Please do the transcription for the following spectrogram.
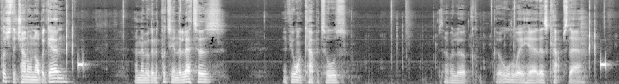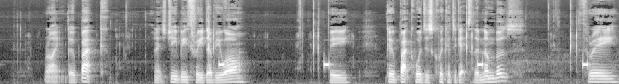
push the channel knob again, and then we're gonna put in the letters. If you want capitals, let's have a look. Go all the way here, there's caps there. Right, go back, and it's GB3WR. B. Go backwards is quicker to get to the numbers. 3.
